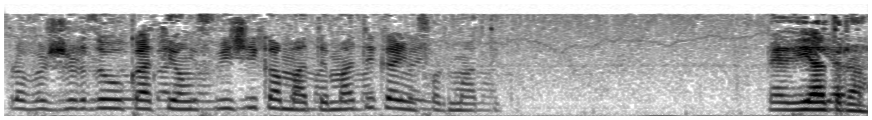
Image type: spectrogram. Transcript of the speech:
Profesor de Educación Física, Matemática e Informática. Pediatra.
